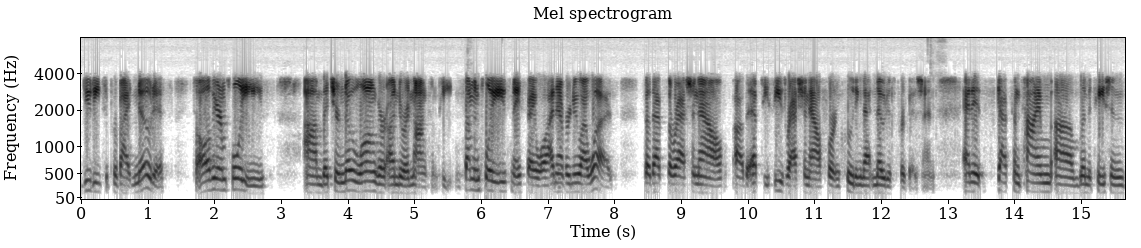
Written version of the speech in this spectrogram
duty to provide notice to all of your employees um, that you're no longer under a non-compete. And some employees may say, "Well, I never knew I was." So that's the rationale, uh, the FTC's rationale for including that notice provision, and it's got some time um, limitations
